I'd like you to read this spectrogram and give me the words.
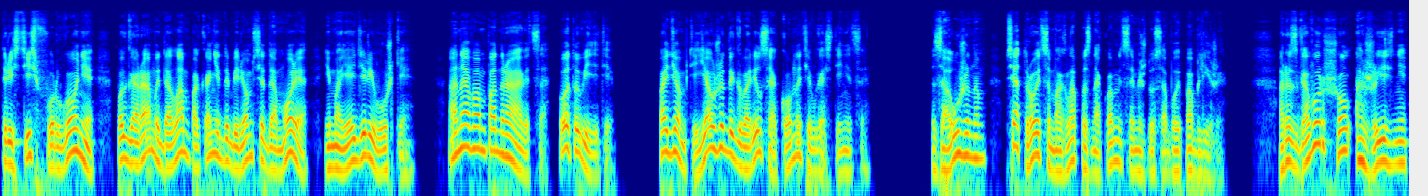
трястись в фургоне по горам и долам, пока не доберемся до моря и моей деревушки. Она вам понравится, вот увидите. Пойдемте, я уже договорился о комнате в гостинице. За ужином вся троица могла познакомиться между собой поближе. Разговор шел о жизни,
